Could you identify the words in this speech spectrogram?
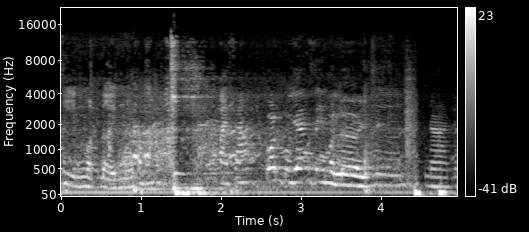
ซีนหมดเลยมึงต้องไปซะก้นกูแย่งซีนหมดเลยอืมนานจะ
